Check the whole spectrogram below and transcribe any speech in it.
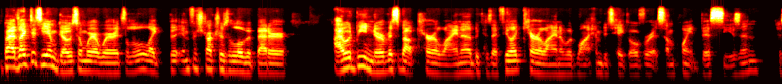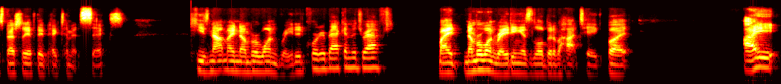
But I'd like to see him go somewhere where it's a little like the infrastructure is a little bit better. I would be nervous about Carolina because I feel like Carolina would want him to take over at some point this season, especially if they picked him at six. He's not my number one rated quarterback in the draft. My number one rating is a little bit of a hot take, but I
